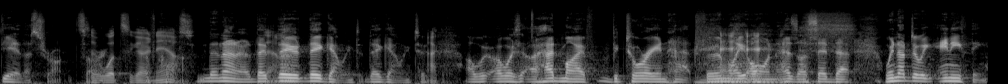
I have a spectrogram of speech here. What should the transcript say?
Yeah, that's right. So what's the go now? course. No, no, no. They, Don't they're, they're going to. They're going to. I, w- I was. I had my Victorian hat firmly on as I said that. We're not doing anything.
